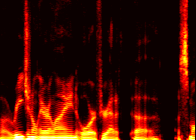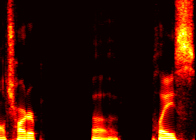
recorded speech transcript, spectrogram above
a regional airline or if you're at a, uh, a small charter uh, place,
